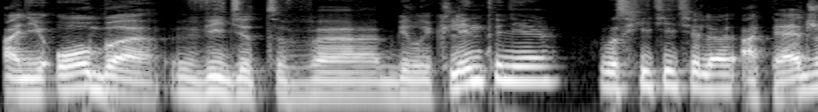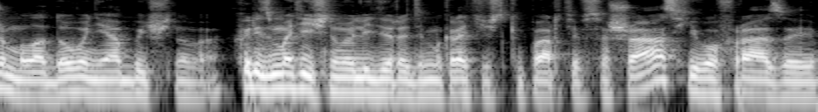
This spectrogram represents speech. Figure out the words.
Они оба видят в Билли Клинтоне восхитителя, опять же, молодого, необычного, харизматичного лидера Демократической партии в США с его фразой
